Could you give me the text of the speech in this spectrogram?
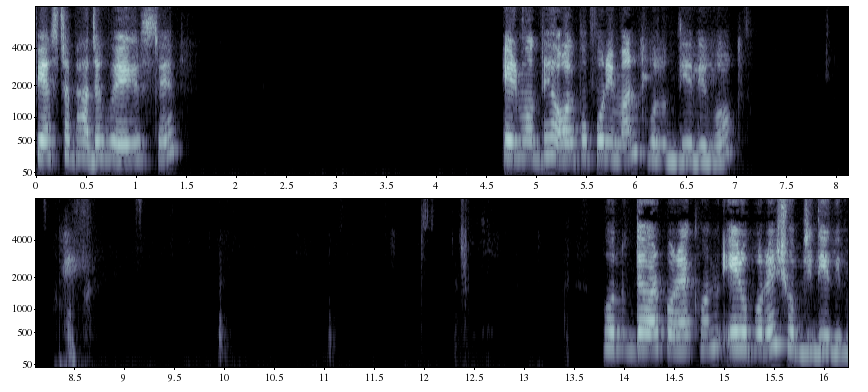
পেঁয়াজটা ভাজা হয়ে গেছে। এর মধ্যে অল্প পরিমাণ হলুদ দিয়ে দিব। হলুদ দেওয়ার পর এখন এর উপরে সবজি দিয়ে দিব।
